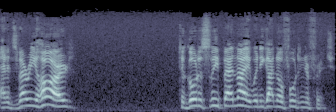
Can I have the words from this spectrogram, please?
And it's very hard to go to sleep at night when you got no food in your fridge.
